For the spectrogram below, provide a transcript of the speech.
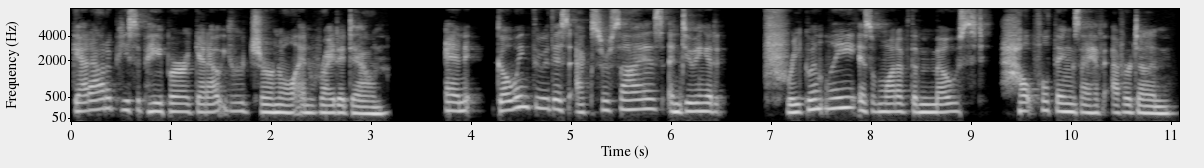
get out a piece of paper, get out your journal and write it down. And going through this exercise and doing it frequently is one of the most helpful things I have ever done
